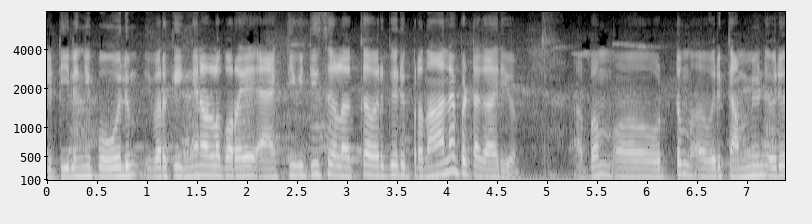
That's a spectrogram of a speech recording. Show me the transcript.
കിട്ടിയില്ലെങ്കിൽ പോലും ഇവർക്ക് ഇങ്ങനെയുള്ള കുറേ ആക്ടിവിറ്റീസുകളൊക്കെ അവർക്ക് ഒരു പ്രധാനപ്പെട്ട കാര്യമാണ്. അപ്പം ഒട്ടും ഒരു കമ്മ്യൂണി ഒരു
